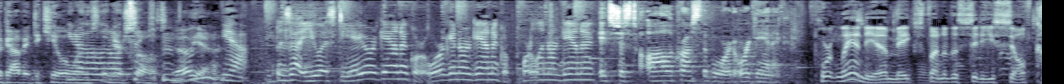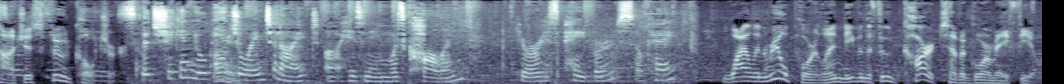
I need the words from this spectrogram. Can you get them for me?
agave tequila you know, worms in your salt. Mm-hmm. Oh, yeah. Yeah. Is that USDA organic or Oregon organic or Portland organic? It's just all across the board organic. Portlandia makes fun of the city's self conscious food culture. The chicken you'll be oh. enjoying tonight, uh, his name was Colin. Here are his papers, okay? While in real Portland, even the food carts have a gourmet feel.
